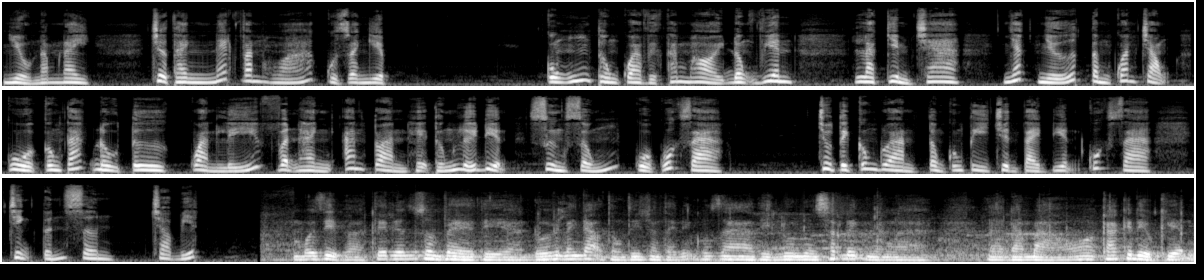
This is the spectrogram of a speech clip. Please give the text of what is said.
nhiều năm nay, trở thành nét văn hóa của doanh nghiệp cũng thông qua việc thăm hỏi động viên là kiểm tra, nhắc nhớ tầm quan trọng của công tác đầu tư, quản lý, vận hành an toàn hệ thống lưới điện xương sống của quốc gia. Chủ tịch Công đoàn Tổng Công ty Truyền tải Điện Quốc gia Trịnh Tuấn Sơn cho biết. Mỗi dịp à, Tết đến xuân về thì à, đối với lãnh đạo Tổng ty Truyền tải điện quốc gia thì luôn luôn xác định rằng là à, đảm bảo các cái điều kiện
